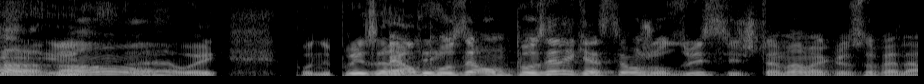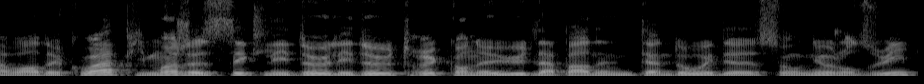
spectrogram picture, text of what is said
Ah, une- bon? Ah, oui, pour nous présenter. on, me posait, on me posait la question aujourd'hui si justement Microsoft allait avoir de quoi. Puis moi, je sais que les deux, les deux trucs qu'on a eu de la part de Nintendo et de Sony aujourd'hui,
